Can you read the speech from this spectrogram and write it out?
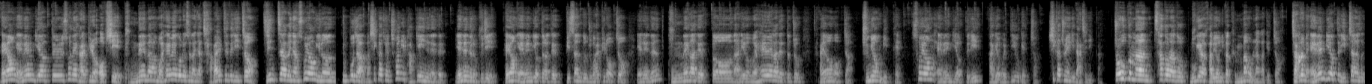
대형 MM 기업들 손에 갈 필요 없이 국내나 뭐 해외 거래소나 그냥 자발트들이 있죠. 진짜 그냥 소형 이런 듣보자 막 시가총액 천이 밖에 있는 애들 얘네들은 굳이 대형 MM 기업들한테 비싼 돈 주고 할 필요 없죠. 얘네는 국내가 됐던 아니면 뭐 해외가 됐던 좀 자영업자 중형 밑에 소형 MM 기업들이 가격을 띄우겠죠. 시가총액이 낮으니까. 조금만 사더라도 무게가 가벼우니까 금방 올라가겠죠. 자, 그러면 MM 기업들 입장에서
